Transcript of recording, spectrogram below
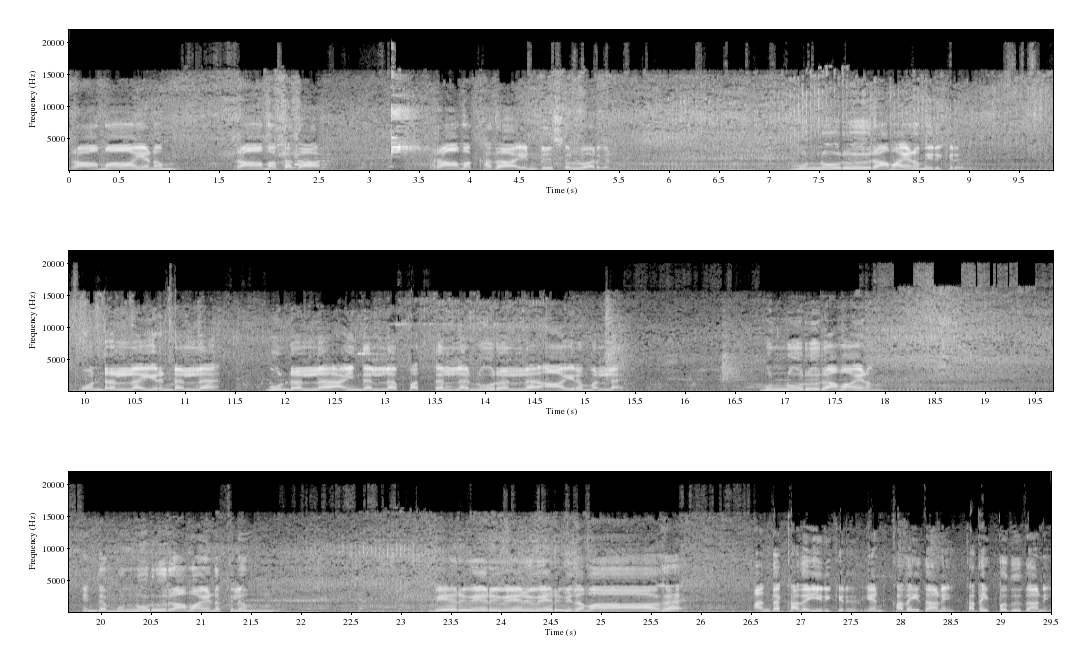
ராமாயணம். ராமகதா. ராமகதா என்று சொல்வார்கள். முந்நூறு ராமாயணம் இருக்கிறது. ஒன்றல்ல இரண்டல்ல மூன்றல்ல ஐந்தல்ல பத்தல்ல நூறல்ல ஆயிரம் அல்ல முன்னூறு ராமாயணம். இந்த முன்னூறு ராமாயணத்திலும் வேறு வேறு வேறு வேறு விதமாக அந்த கதை இருக்கிறது. என் கதை தானே. கதைப்பது தானே.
